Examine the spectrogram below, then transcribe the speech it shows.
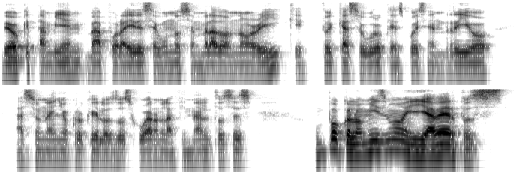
veo que también va por ahí de segundo sembrado Nori, que estoy casi seguro que después en Río hace un año creo que los dos jugaron la final, entonces un poco lo mismo y a ver, pues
